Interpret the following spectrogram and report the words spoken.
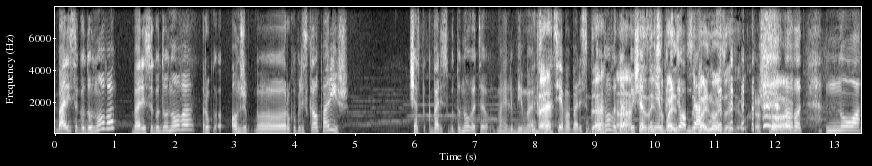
Бориса Годунова Бориса Годунова, он же э, рукоплескал Париж. Сейчас к Борису Годунову, это моя любимая да? тема Бориса да? Годунова, да, а, мы сейчас я, значит, к ней за придем. За да. больной задел, хорошо. Вот. Но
